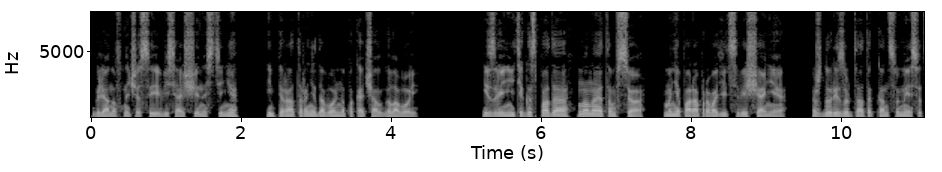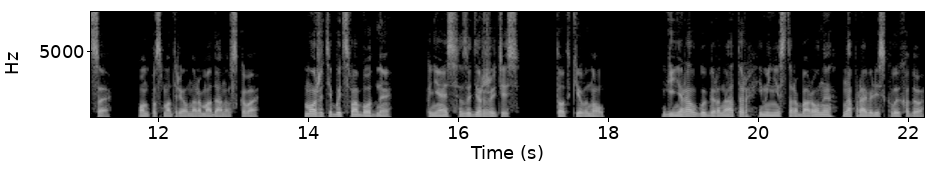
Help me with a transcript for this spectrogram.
Глянув на часы, висящие на стене, император недовольно покачал головой. «Извините, господа, но на этом все. Мне пора проводить совещание. Жду результата к концу месяца». Он посмотрел на Рамадановского. «Можете быть свободны. Князь, задержитесь». Тот кивнул. Генерал-губернатор и министр обороны направились к выходу.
